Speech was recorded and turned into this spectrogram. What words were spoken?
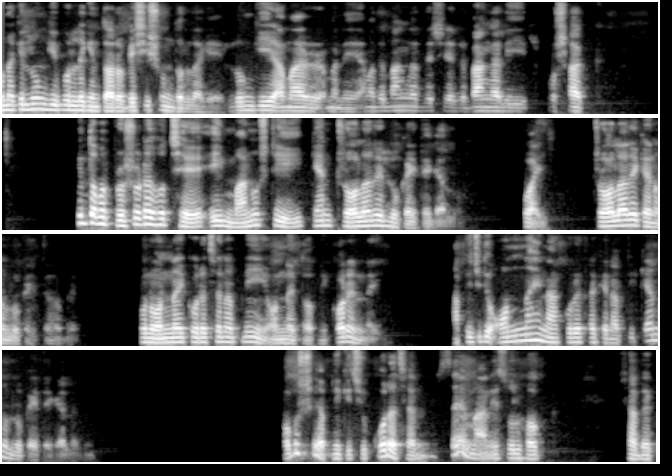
ওনাকে লুঙ্গি বললে কিন্তু আরও বেশি সুন্দর লাগে। লুঙ্গি আমার মানে আমাদের বাংলাদেশের বাঙালির পোশাক। কিন্তু আমার প্রশ্নটা হচ্ছে, এই মানুষটি কেন ট্রলারে লুকাইতে গেল? ওয়াই ট্রলারে কেন লুকাইতে হবে? কোনো অন্যায় করেছেন আপনি? অন্যায় তো আপনি করেন নাই। আপনি যদি অন্যায় না করে থাকেন, আপনি কেন লুকাইতে গেলেন? অবশ্যই আপনি কিছু করেছেন। সেম আনিসুল হক সাবেক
